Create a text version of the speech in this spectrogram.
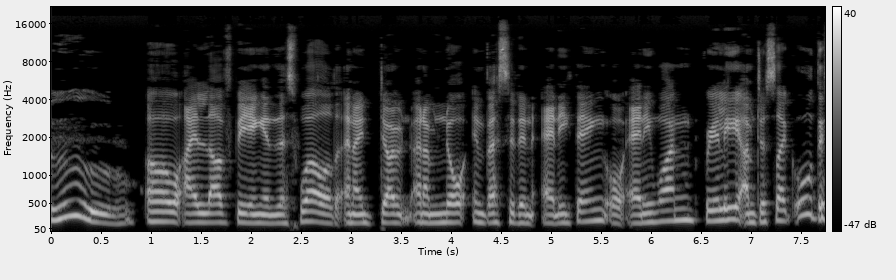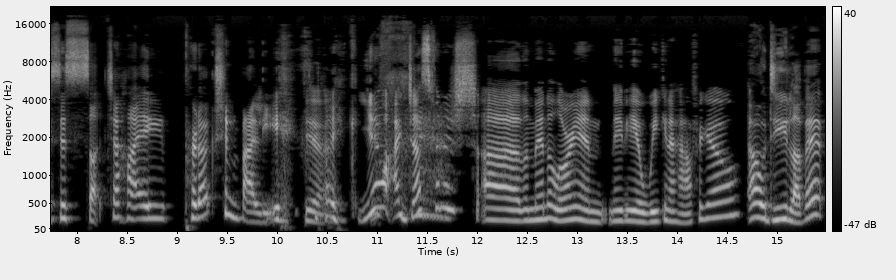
ooh, oh, I love being in this world and I don't, and I'm not invested in anything or anyone really. I'm just like, oh, this is such a high production value. Yeah. like, you know, I just finished, uh, The Mandalorian maybe a week and a half ago. Oh, do you love it?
